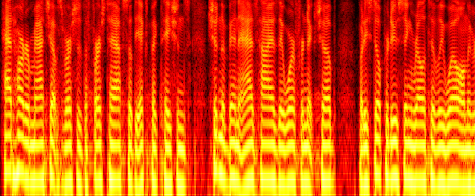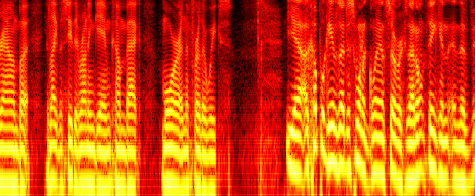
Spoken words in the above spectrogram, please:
had harder matchups versus the first half, so the expectations shouldn't have been as high as they were for Nick Chubb. But he's still producing relatively well on the ground. But you'd like to see the running game come back more in the further weeks. Yeah, a couple games I just want to glance over because I don't think in, in the v-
